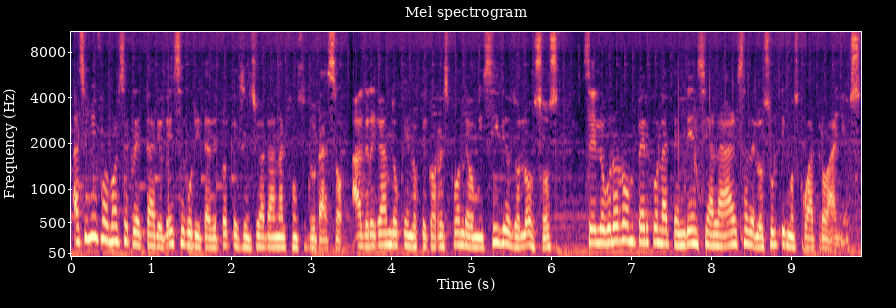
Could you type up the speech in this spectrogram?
Así lo informó el secretario de Seguridad y Protección Ciudadana, Alfonso Durazo, agregando que en lo que corresponde a homicidios dolosos, se logró romper con la tendencia a la alza de los últimos cuatro años.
